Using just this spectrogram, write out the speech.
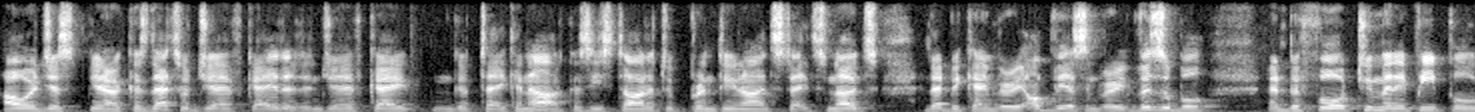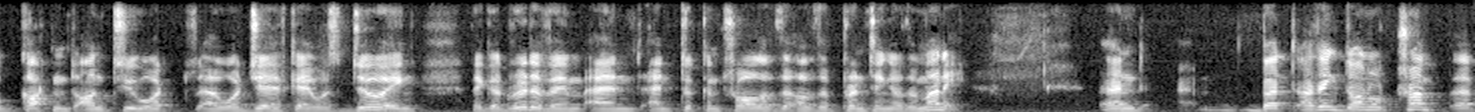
I would just, you know, because that's what JFK did, and JFK got taken out because he started to print the United States notes. That became very obvious and very visible. And before too many people gotten onto what uh, what JFK was doing, they got rid of him and and took control of the of the printing of the money. And but I think Donald Trump, uh,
